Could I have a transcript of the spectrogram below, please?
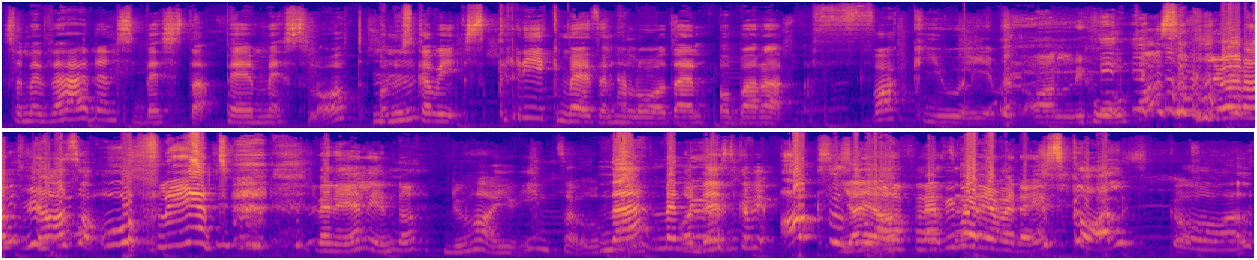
som är världens bästa PMS-låt och nu ska vi skrika med den här låten och bara Fuck you livet allihopa som gör att vi har så oflyt! Men Elin då? Du har ju inte så Nej, men Och nu- det ska vi också Ja, skåla ja, för! men vi börjar med dig. Skål! Skål!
